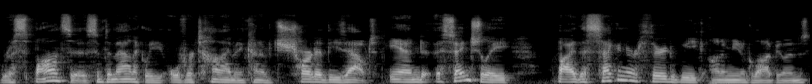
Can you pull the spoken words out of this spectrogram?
responses symptomatically over time and kind of charted these out. And essentially, by the second or third week on immunoglobulins,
